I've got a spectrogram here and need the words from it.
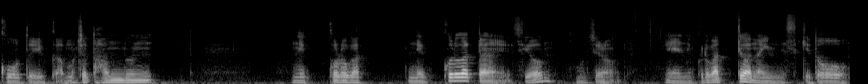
好というかもうちょっと半分寝っ転がっ寝っ転がってはないですよ。もちろん、えー、寝っ転がってはないんですけど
